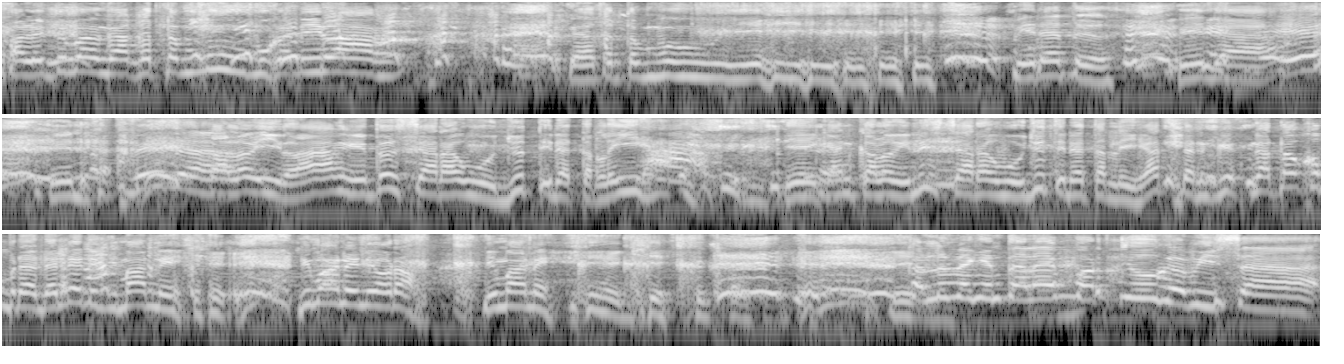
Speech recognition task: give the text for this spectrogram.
Kalau itu mah nggak ketemu bukan hilang. Gak ketemu. Iya iya. iya. Beda tuh. beda beda Beda. kalau hilang itu secara wujud tidak terlihat ya kan kalau ini secara wujud tidak terlihat dan nggak tahu keberadaannya ada di mana di mana nih orang di mana Ya, gitu kan. Kan lu pengen teleport juga bisa.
